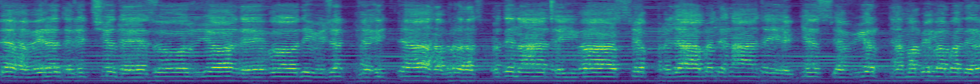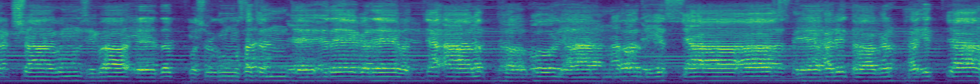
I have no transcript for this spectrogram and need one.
यस्य हविरतिरिच्यते सूर्यो देवोदिविषभ्य इत्याह बृहस्पतिना चैवास्य प्रजापतिना च यज्ञस्य व्यर्थमपि भवति रक्षागुं शिवा एतत् पशुगुं सचन्ते यदेकदेवत्य आलब्धो भूयान्नवति यस्यास्ते हरितो गर्भ इत्याह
